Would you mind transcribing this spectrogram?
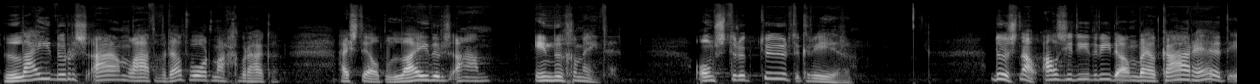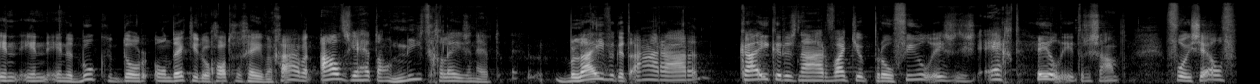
leiders aan, laten we dat woord maar gebruiken. Hij stelt leiders aan in de gemeente om structuur te creëren. Dus nou, als je die drie dan bij elkaar, hebt in, in, in het boek door, ontdek je door God gegeven gaven, als je het nog niet gelezen hebt, blijf ik het aanraden. Kijk er eens naar wat je profiel is. Het is echt heel interessant voor jezelf.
